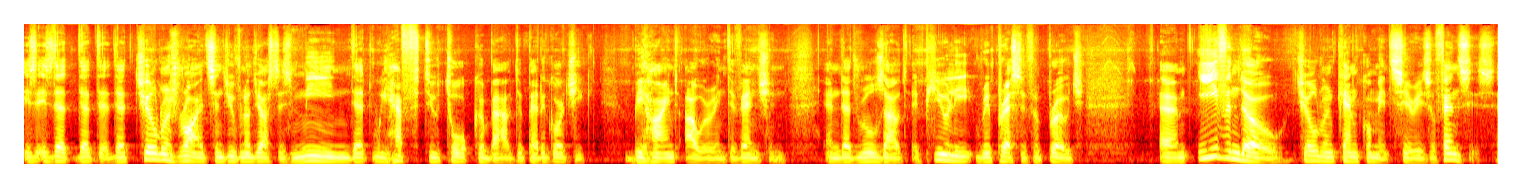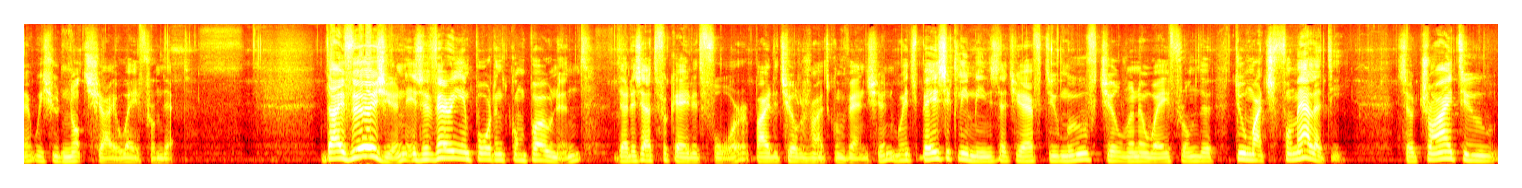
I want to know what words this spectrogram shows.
is, is that, that, that, that children's rights and juvenile justice mean that we have to talk about the pedagogy behind our intervention, and that rules out a purely repressive approach. Um, even though children can commit serious offenses, eh, we should not shy away from that. Diversion is a very important component that is advocated for by the Children's Rights Convention, which basically means that you have to move children away from the too much formality. So try to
